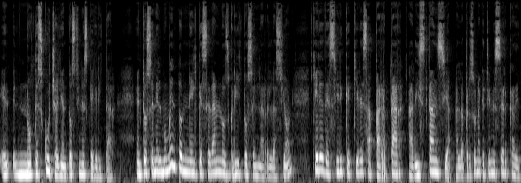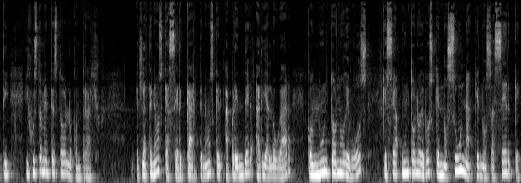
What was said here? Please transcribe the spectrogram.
no te escucha y entonces tienes que gritar. Entonces, en el momento en el que se dan los gritos en la relación, quiere decir que quieres apartar a distancia a la persona que tienes cerca de ti y justamente es todo lo contrario. La tenemos que acercar, tenemos que aprender a dialogar con un tono de voz que sea un tono de voz que nos una, que nos acerque,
